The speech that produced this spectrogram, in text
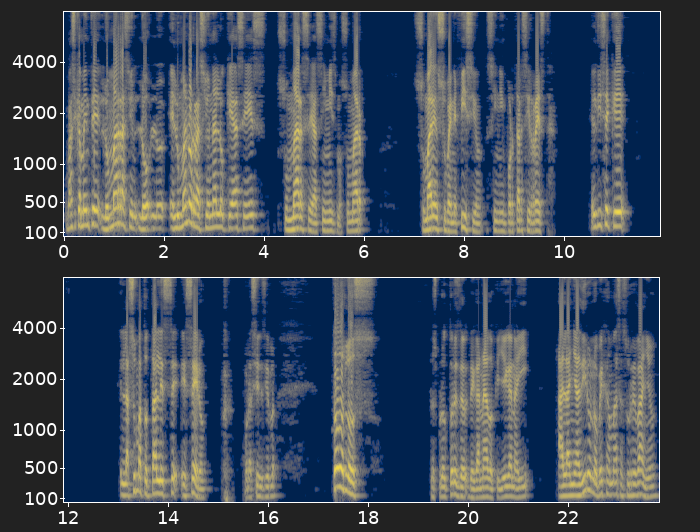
básicamente lo más el humano racional lo que hace es sumarse a sí mismo, sumar, sumar en su beneficio, sin importar si resta. Él dice que la suma total es, cero, por así decirlo. Todos los, los productores de, de ganado que llegan ahí, al añadir una oveja más a su rebaño,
